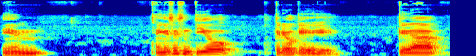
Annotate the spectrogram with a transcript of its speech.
En, en ese sentido, creo que queda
